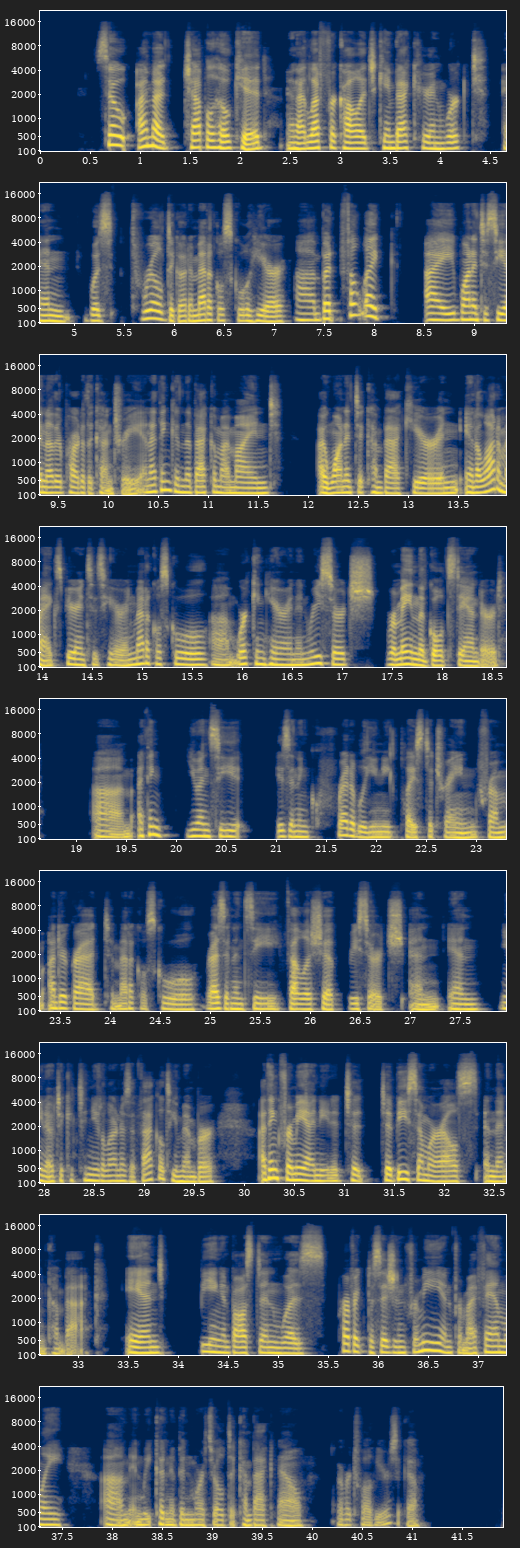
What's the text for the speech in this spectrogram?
So, I'm a Chapel Hill kid, and I left for college, came back here and worked, and was thrilled to go to medical school here, uh, but felt like I wanted to see another part of the country. And I think in the back of my mind, I wanted to come back here. And, and a lot of my experiences here in medical school, um, working here, and in research remain the gold standard. Um, I think UNC is an incredibly unique place to train from undergrad to medical school, residency, fellowship, research, and and you know to continue to learn as a faculty member. I think for me, I needed to to be somewhere else and then come back. And being in Boston was perfect decision for me and for my family. Um, and we couldn't have been more thrilled to come back now over 12 years ago.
